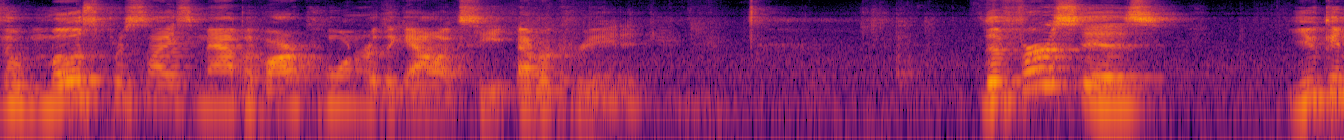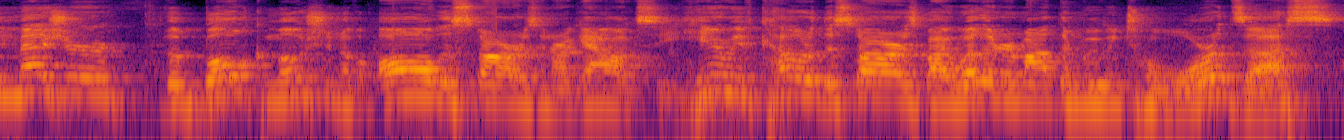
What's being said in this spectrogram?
the most precise map of our corner of the galaxy ever created. The first is you can measure the bulk motion of all the stars in our galaxy. Here we've colored the stars by whether or not they're moving towards us,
